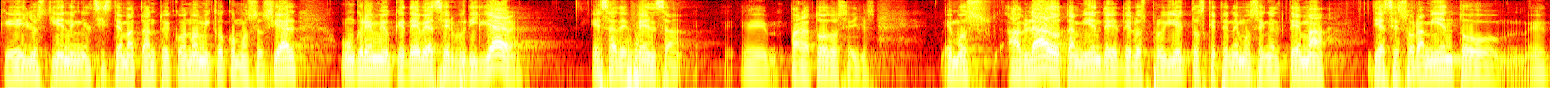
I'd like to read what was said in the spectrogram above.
que ellos tienen, el sistema tanto económico como social, un gremio que debe hacer brillar esa defensa eh, para todos ellos. Hemos hablado también de, los proyectos que tenemos en el tema de asesoramiento eh,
